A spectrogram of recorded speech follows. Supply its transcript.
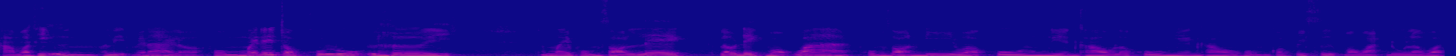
ถามว่าที่อื่นผลิตไม่ได้เหรอ ผมไม่ได้จบครูรู้เลยทำไมผมสอนเลข แล้วเด็กบอกว่าผมสอนดีกว่าครูโรงเรียนเขาแล้วครูโรงเรียนเขาผมก็ไปสืบประวัติดูแล้วว่า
